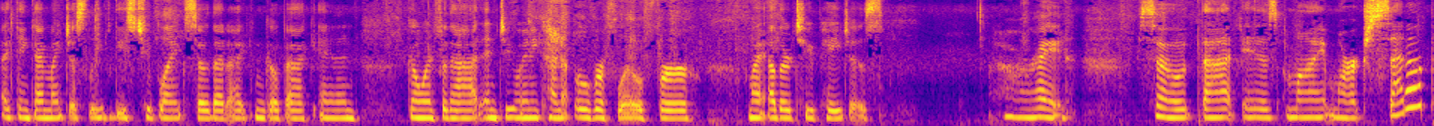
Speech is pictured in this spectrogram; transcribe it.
I think I might just leave these two blanks so that I can go back and go in for that and do any kind of overflow for my other two pages. All right. So that is my March setup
